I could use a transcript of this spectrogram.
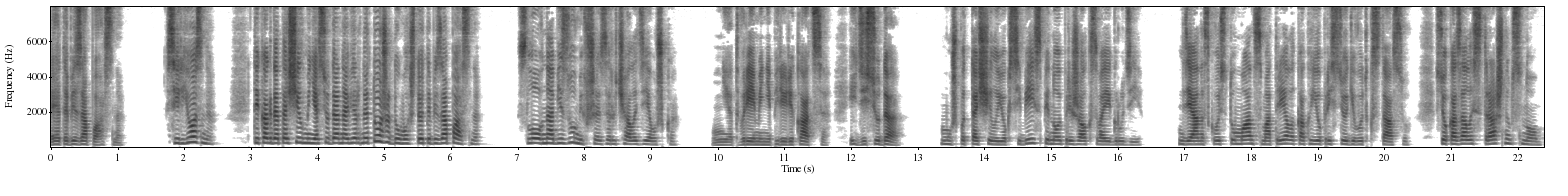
Это безопасно». «Серьезно? Ты, когда тащил меня сюда, наверное, тоже думал, что это безопасно?» Словно обезумевшая зарычала девушка. «Нет времени перерекаться. Иди сюда». Муж подтащил ее к себе и спиной прижал к своей груди. Диана сквозь туман смотрела, как ее пристегивают к Стасу. Все казалось страшным сном.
